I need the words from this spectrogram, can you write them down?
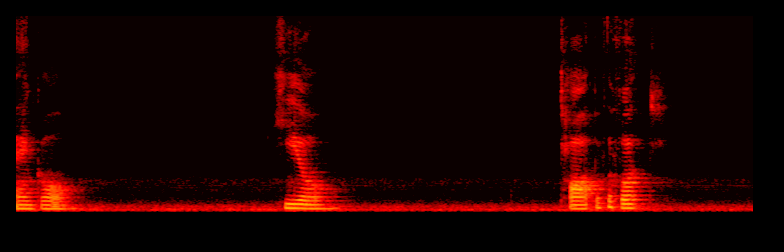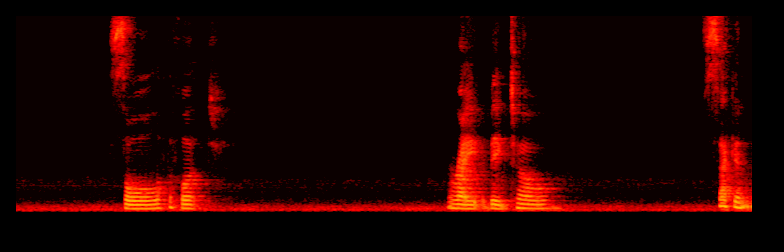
ankle, heel, top of the foot, sole of the foot, right big toe, second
